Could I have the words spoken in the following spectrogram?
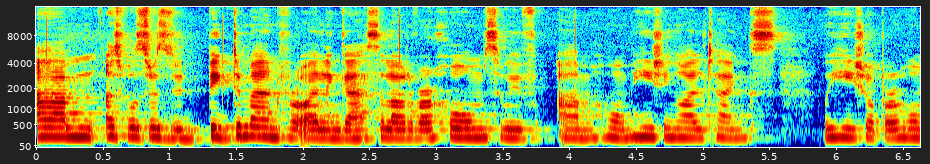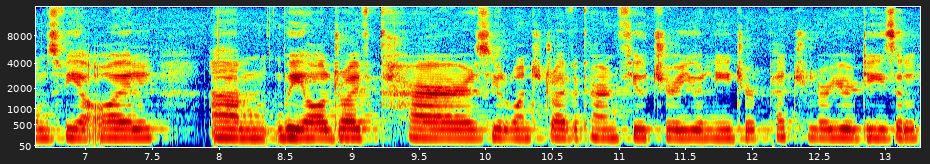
Um, I suppose there's a big demand for oil and gas. A lot of our homes, we've um, home heating oil tanks. We heat up our homes via oil. Um, we all drive cars. You'll want to drive a car in future. You'll need your petrol or your diesel.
